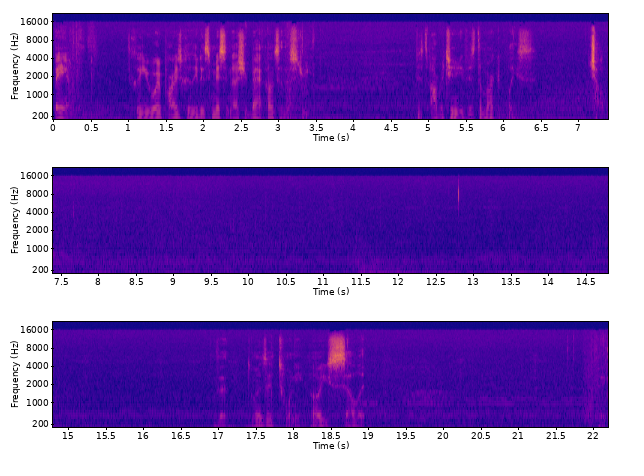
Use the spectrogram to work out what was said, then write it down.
Bam. Clear your way parties quickly dismiss and usher back onto the street. This opportunity to visit the marketplace. Is that it 20? Oh, you sell it. Wait,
